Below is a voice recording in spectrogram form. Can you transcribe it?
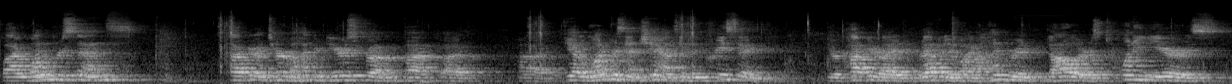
by 1% copyright term 100 years from, uh, uh, uh, if you had a 1% chance of increasing your copyright revenue by $100 20 years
